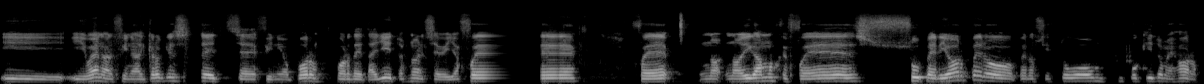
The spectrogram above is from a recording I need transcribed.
Y, y bueno, al final creo que se, se, definió por, por detallitos, ¿no? El Sevilla fue, fue no, no, digamos que fue superior, pero, pero sí estuvo un poquito mejor.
